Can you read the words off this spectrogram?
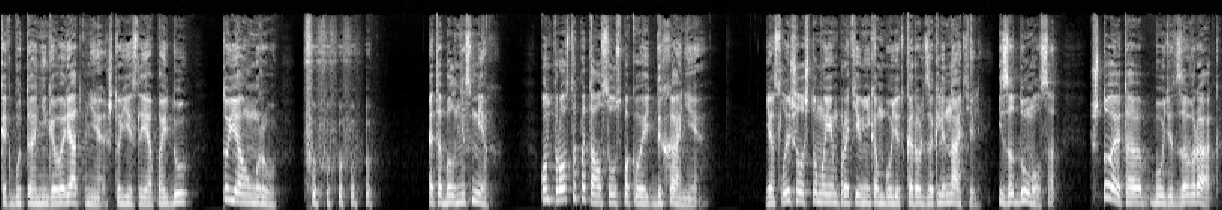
как будто они говорят мне, что если я пойду, то я умру. Фу-фу-фу-фу. Это был не смех. Он просто пытался успокоить дыхание. Я слышал, что моим противником будет король-заклинатель, и задумался, что это будет за враг.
